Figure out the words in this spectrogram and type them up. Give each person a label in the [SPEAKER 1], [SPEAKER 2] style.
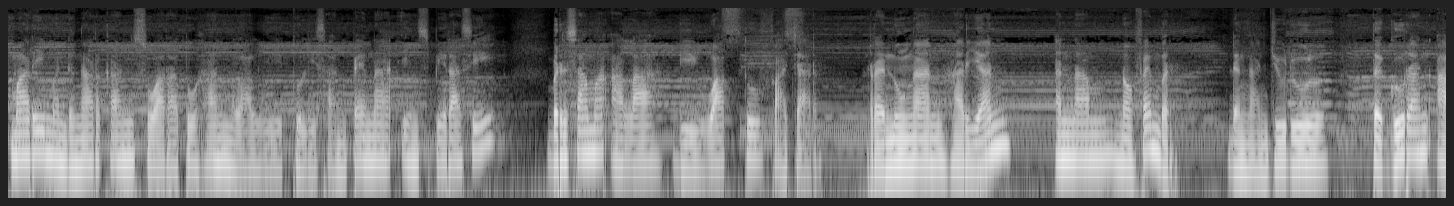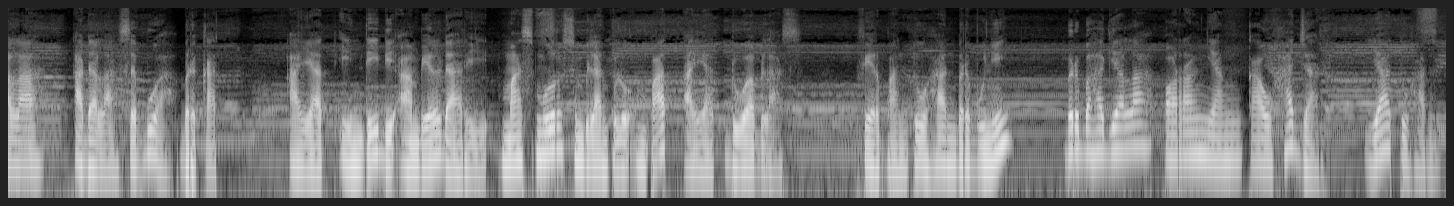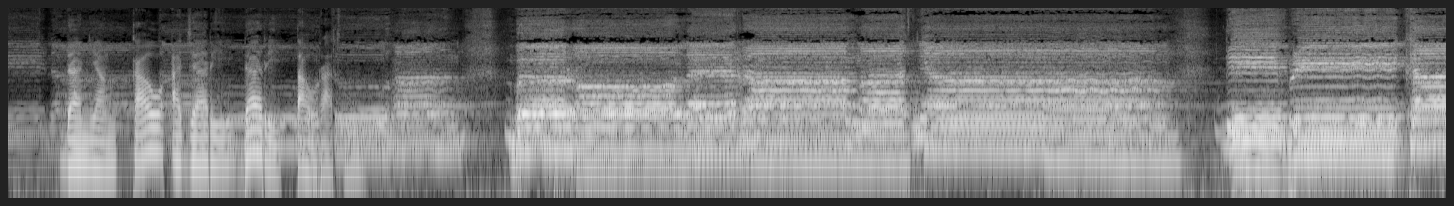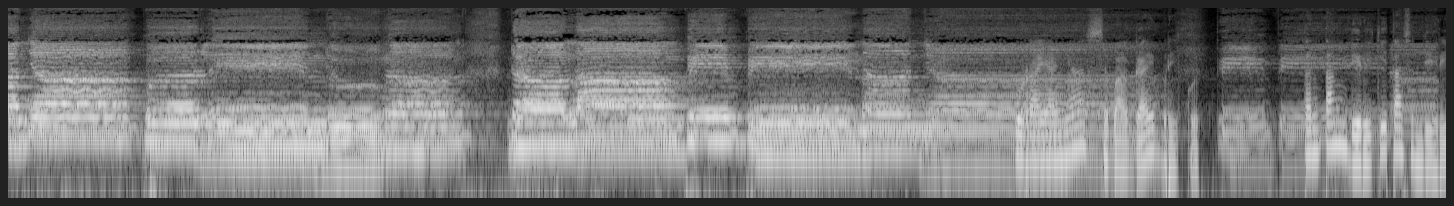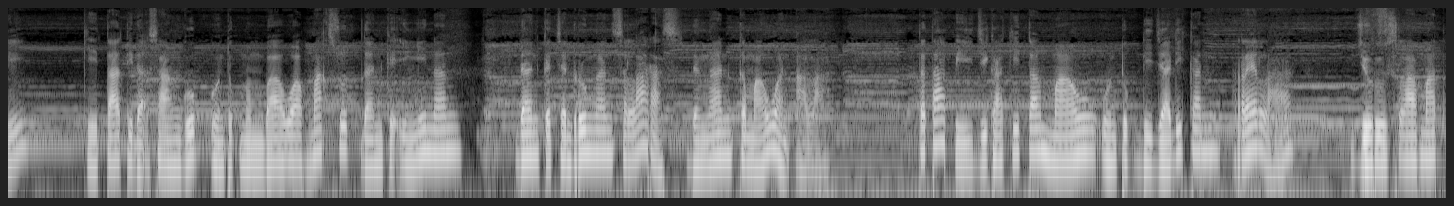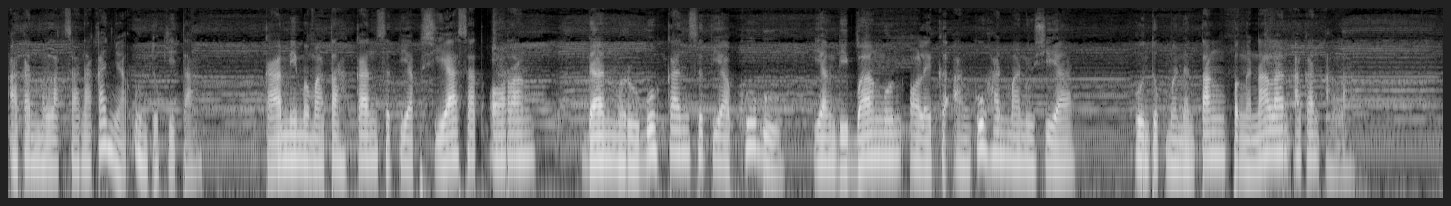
[SPEAKER 1] Mari mendengarkan suara Tuhan melalui tulisan pena inspirasi bersama Allah di waktu fajar. Renungan harian 6 November dengan judul Teguran Allah adalah sebuah berkat. Ayat inti diambil dari Mazmur 94 ayat 12. Firman Tuhan berbunyi, Berbahagialah orang yang kau hajar, ya Tuhan, dan yang kau ajari dari Taurat.
[SPEAKER 2] Tuhan beroleh rahmatnya. Diberikannya perlindungan dalam pimpinannya.
[SPEAKER 1] Urayanya sebagai berikut. Tentang diri kita sendiri kita tidak sanggup untuk membawa maksud dan keinginan dan kecenderungan selaras dengan kemauan Allah. Tetapi jika kita mau untuk dijadikan rela, juru selamat akan melaksanakannya untuk kita. Kami mematahkan setiap siasat orang dan merubuhkan setiap kubu yang dibangun oleh keangkuhan manusia untuk menentang pengenalan akan Allah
